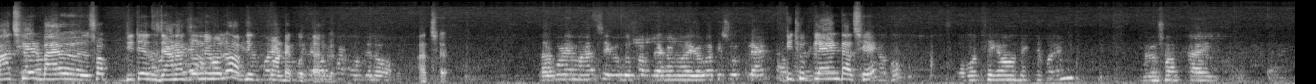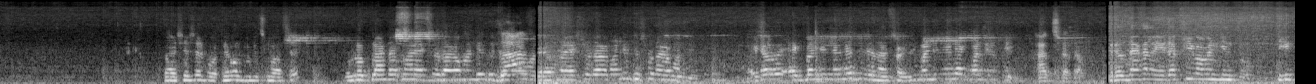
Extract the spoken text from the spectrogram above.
মাছের বায়ো সব ডিটেলস জানার জন্য হলেও আপনি কন্ট্যাক্ট করতে পারবেন। হবে। আচ্ছা। তারপরে মাছ এগুলো সব দেখানো হয়ে গেল। কিছু প্ল্যান্ট কিছু প্ল্যান্ট আছে। ওপর থেকেও দেখতে পারেন। এগুলো সব প্রায় শেষের পথে অল্প কিছু আছে। ওগুলো প্ল্যান্ট আপনার একশো টাকা মান্ডি। আপনার একশো টাকা মান্ডি দুশো টাকা মান্ডি এটা এক বান্ডিল নিলে দুটো সরি দুই বান্ডিল নিলে এক বান্ডিল ফ্রি আচ্ছা। এটা দেখালেন এটা ফ্রি পাবেন কিন্তু। টিকিট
